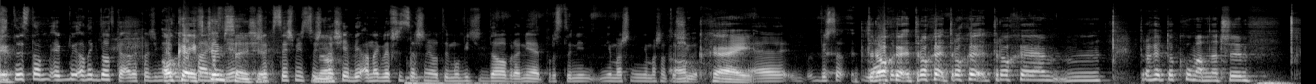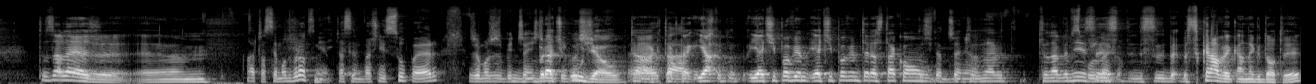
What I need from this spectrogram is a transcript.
że to jest tam jakby anegdotka, ale chodzi mi Okej, o w mechanizm, tym nie? sensie. że chcesz mieć coś No. dla siebie, a nagle wszyscy zaczynają o tym mówić, dobra, nie, po prostu nie, nie, masz, nie masz na to siły. Okej. E, co, ja Trochę, trochę, trochę, trochę, mm, trochę to kumam, znaczy to zależy. em, A czasem odwrotnie. Czasem właśnie super, że możesz być częścią brać jakiegoś, udział. e, Tak, tak, tak. Ja, jakiegoś takiego- ja, ci powiem, ja ci powiem teraz taką. To nawet, to nawet nie wspólnego. jest skrawek anegdoty,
